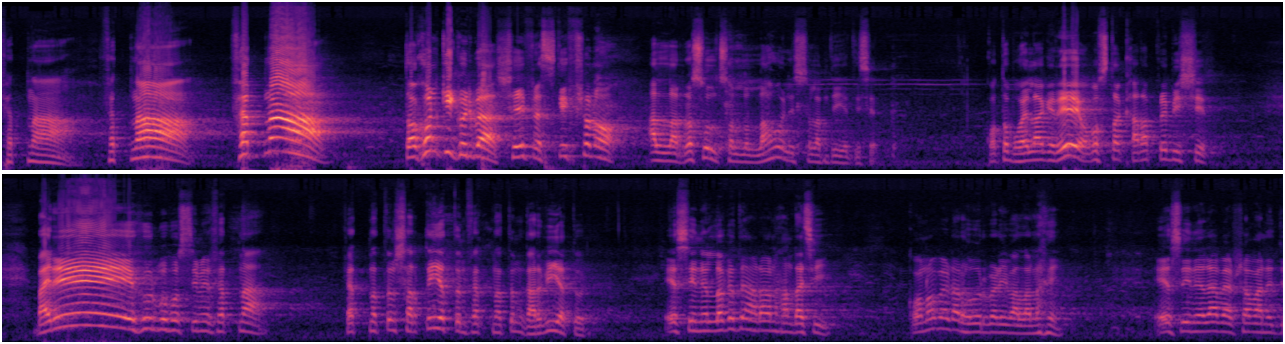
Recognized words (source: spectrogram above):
ফেতনা ফেতনা ফেতনা। তখন কি করবা? সেই প্রেসক্রিপশনও আল্লাহ রসুল সাল্লাহ আলাইসাল্লাম দিয়ে দিছে। কত ভয় লাগে রে, অবস্থা খারাপ রে বিশ্বের। বাইরে পূর্ব পশ্চিমের ফেতনা, ফেতনাতুন সার্কিয়াতুন ফেতনাতুন গার্বিয়াতুন। এ সিনের লগতে আড়ান হান্দাছি কোনো বেটার হোর বাড়ি বালা নাই। এ সিনেরা ব্যবসা বাণিজ্য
